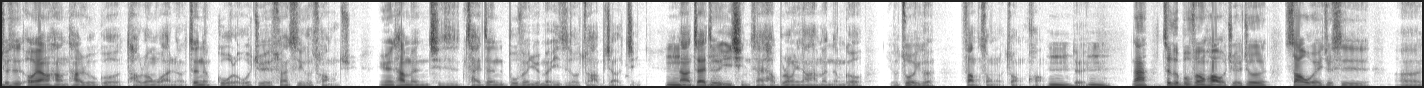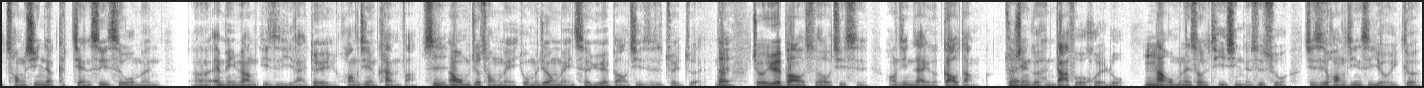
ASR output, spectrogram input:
就是欧央行他如果讨论完了，真的过了，我觉得算是一个创举，因为他们其实财政部分原本一直都抓比较紧。那在这个疫情才好不容易让他们能够有做一个放松的状况，嗯，对，嗯，那这个部分的话，我觉得就稍微就是呃重新的检视一次我们呃 M 平方一直以来对黄金的看法是，那我们就从每我们就用每一次月报其实是最准。那九月月报的时候，其实黄金在一个高档出现一个很大幅的回落。那我们那时候提醒的是说，其实黄金是有一个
